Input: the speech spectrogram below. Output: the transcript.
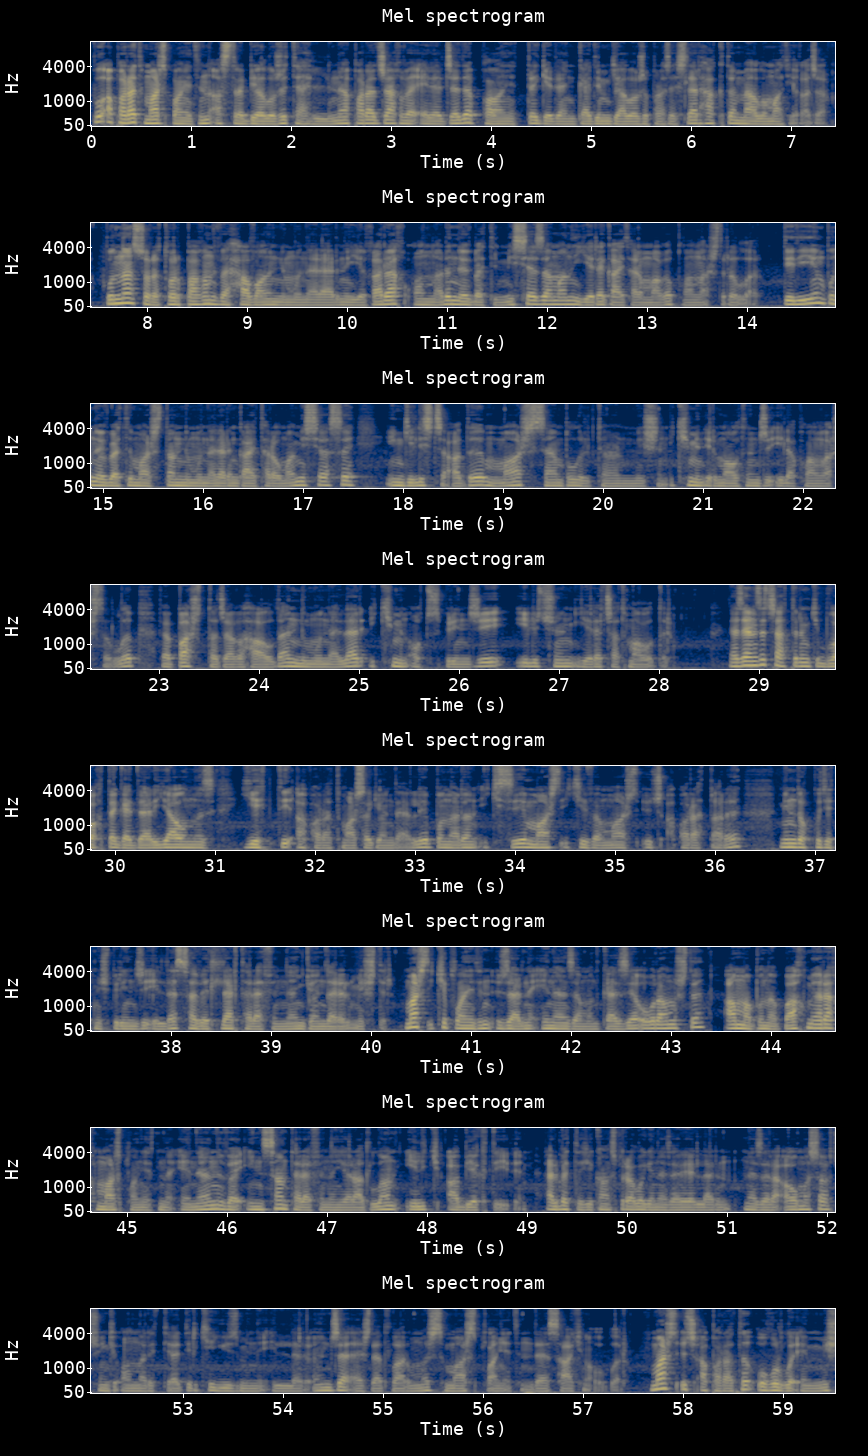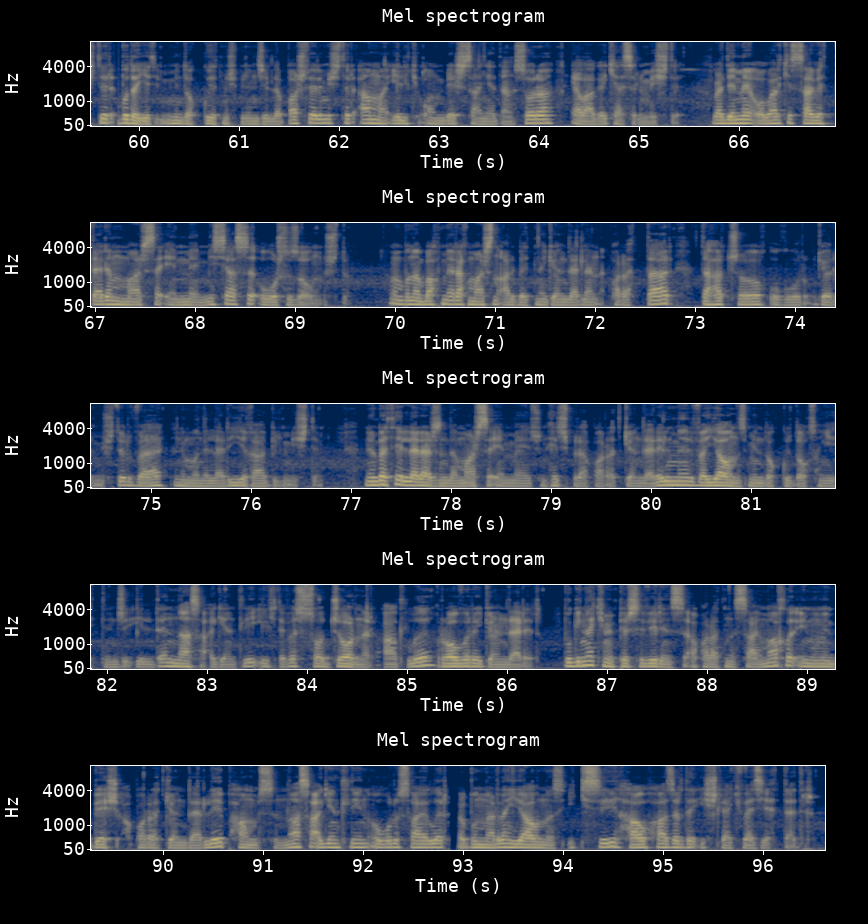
Bu aparat Mars planetinin astrobioloji təhlilini aparacaq və eləcə də planetdə gedən qədim geoloji proseslər haqqında məlumat yığacaq. Bundan sonra torpağın və havanın nümunələrini yığaraq onları növbəti missiya zamanı yerə qaytarmağı planlaşdırırlar. Dediyim bu növbəti Marsdan nümunələrin qaytarılma missiyası ingiliscə adı Mars Sample Return Mission 2026-cı ilə planlaşdırılıb və baş tutacağı halda nümunələr 2031-ci il üçün yerə çatmalıdır. Nəzərinizə çatdırım ki, bu vaxta qədər yalnız 7 aparat Marsa göndərilib. Bunlardan ikisi Mars 2 və Mars 3 aparatları 1971-ci ildə Sovetlər tərəfindən göndərilmişdir. Mars 2 planetin üzərinə enən zaman qəzaya uğramışdı, amma buna baxmayaraq Mars planetinə enən və insan tərəfindən yaradılan ilk obyekt idi. Əlbəttə ki, konspirologiya nəzəriyyələrini nəzərə almasaq, çünki onlar iddia edir ki, 100 min illər öncə əcdadlarımız Mars planetində sakin olublar. Mars 3 aparatı uğurla enmişdir. Bu da 1971-ci ildə baş vermişdir, amma ilk 15 saniyədən sonra əlaqə kəsilmişdi. Və demək olar ki, Sovetlərin Marsa enmə missiyası uğursuz olmuşdu. Amma buna baxmayaraq Marsın orbitinə göndərilən aparatlar daha çox uğur görmüşdür və nümunələri yığa bilmişdi. Növbəti illər ərzində Marsa enmək üçün heç bir aparat göndərilmir və yalnız 1997-ci ildə NASA agentliyi ilk dəfə Sojourner adlı roveri göndərir. Bugünə kimi Perseverance aparatını saymaqla ümumi 5 aparat göndərilib, hamısı NASA agentliyinin uğuru sayılır və bunlardan yalnız ikisi hal-hazırda işlək vəziyyətdədir.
